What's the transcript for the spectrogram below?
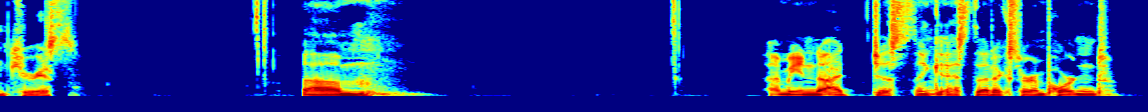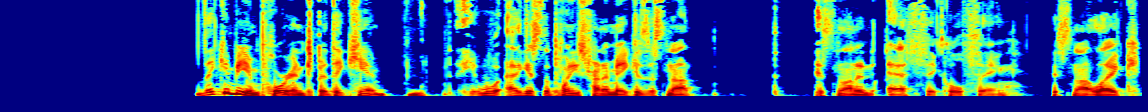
I'm curious. Um, I mean, I just think aesthetics are important. They can be important, but they can't. Well, I guess the point he's trying to make is it's not. It's not an ethical thing. It's not like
